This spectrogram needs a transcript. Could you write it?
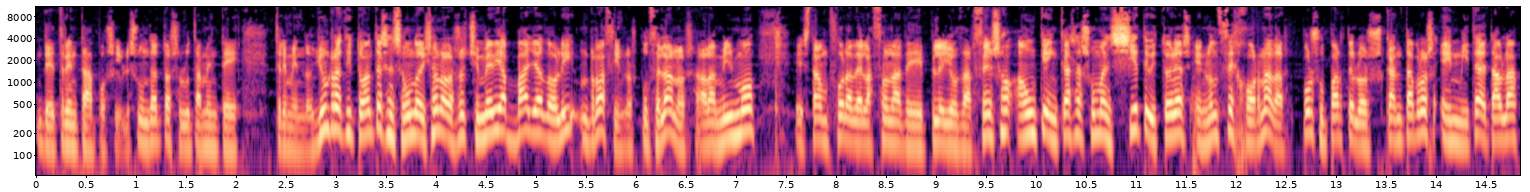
de 30 posibles. Un dato absolutamente tremendo. Y un ratito antes, en segunda división, a las ocho y media, Valladolid Racing. Los pucelanos ahora mismo están fuera de la zona de playoff de ascenso, aunque en casa suman siete victorias en 11 jornadas. Por su parte, los cántabros en mitad de tabla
